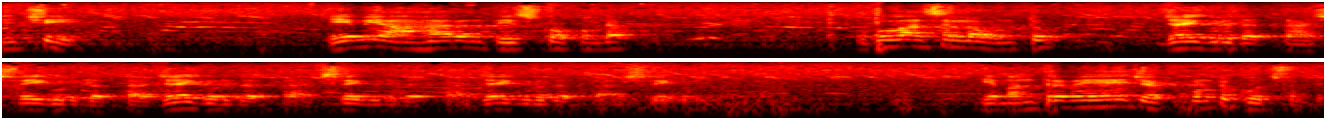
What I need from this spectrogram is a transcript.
నుంచి ఏమీ ఆహారం తీసుకోకుండా ఉపవాసంలో ఉంటూ జై గురుదత్త శ్రీ గురుదత్త జై గురుదత్త శ్రీ గురుదత్త జై గురుదత్త శ్రీ గురుదత్త ఈ మంత్రమే చెప్పుకుంటూ కూర్చుంది.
